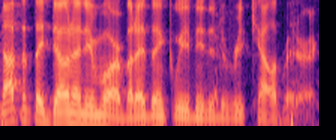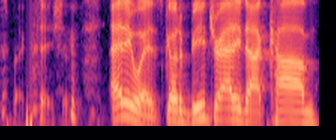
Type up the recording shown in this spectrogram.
Not that they don't anymore, but I think we needed to recalibrate our expectations. Anyways, go to bdraddy.com.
